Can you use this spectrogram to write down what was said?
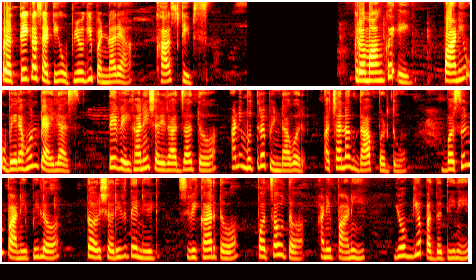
प्रत्येकासाठी उपयोगी पडणाऱ्या खास टिप्स. क्रमांक एक. पाणी उभे राहून प्यायल्यास ते वेगाने शरीरात जातं आणि मूत्रपिंडावर अचानक दाब पडतो. बसून पाणी पिलं तर शरीर ते नीट स्वीकारतं पचवतं आणि पाणी योग्य पद्धतीने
